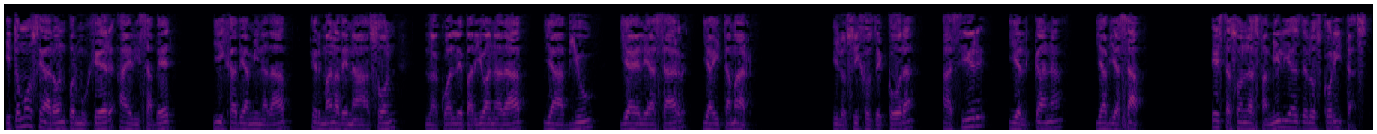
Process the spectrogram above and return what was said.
Y tomóse Aarón por mujer a Elizabeth, hija de Aminadab, hermana de Naasón, la cual le parió a Nadab, y a Abiú, y a Eleazar y a Itamar. Y los hijos de Cora, Asir y Elcana y Abiasab. Estas son las familias de los coritas.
